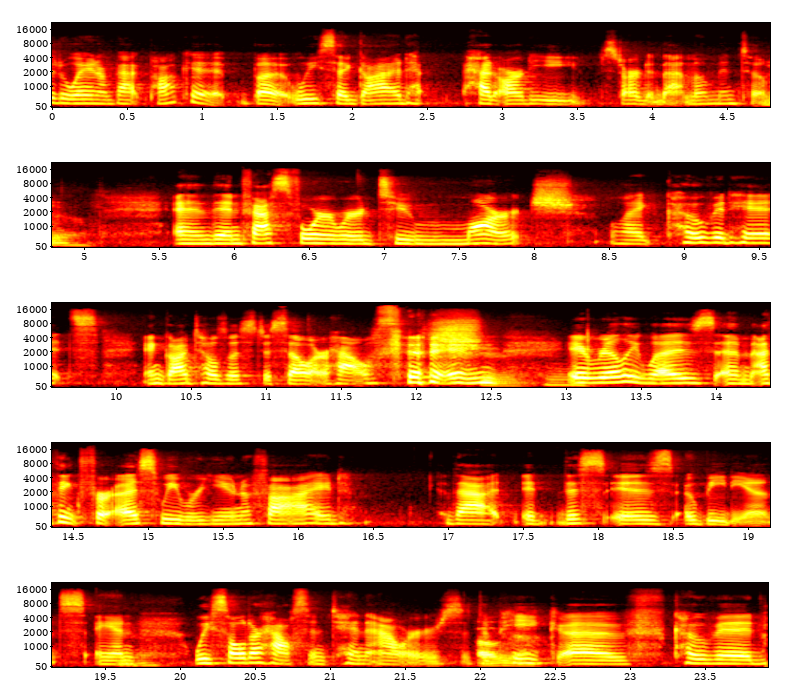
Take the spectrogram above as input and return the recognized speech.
it away in our back pocket. But we said God had already started that momentum. And then fast forward to March, like COVID hits, and God tells us to sell our house. and it really was, um, I think for us, we were unified that it, this is obedience. And we sold our house in 10 hours at the Oh, yeah. peak of COVID.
